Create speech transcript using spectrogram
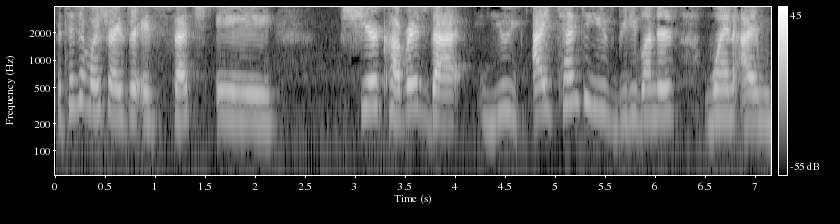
the Tinted Moisturizer is such a sheer coverage that you I tend to use beauty blenders when I'm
